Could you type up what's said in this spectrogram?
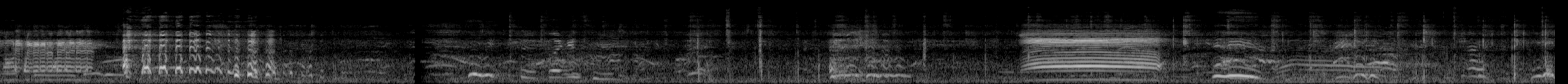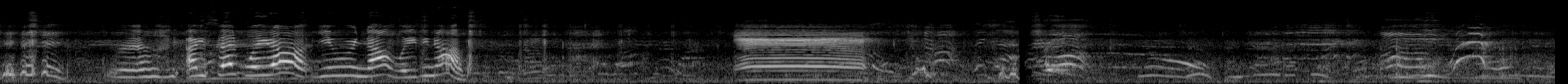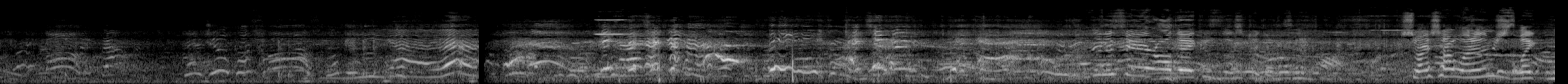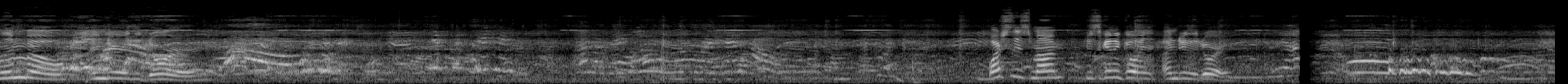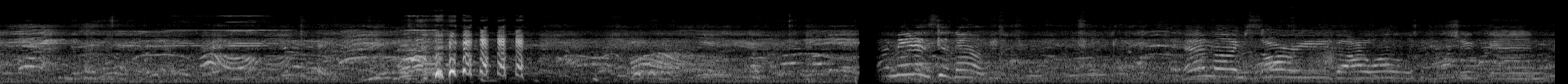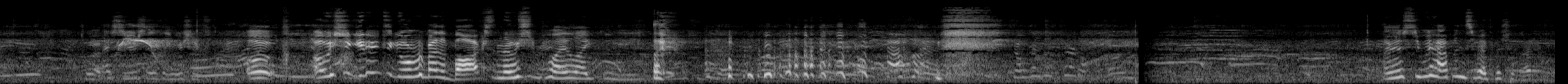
it's like it's huge. I said wait up. You So I saw one of them just like limbo under the door. Watch this, Mom. He's gonna go in, under the door. I made him sit down. Emma, I'm sorry, but I want to look at the chicken. I seriously think we should. Oh, oh, we should get him to go over by the box, and then we should play like the. I'm gonna see what happens if I push a button.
